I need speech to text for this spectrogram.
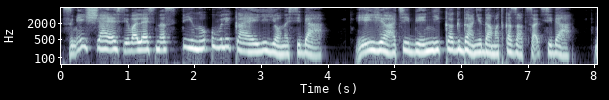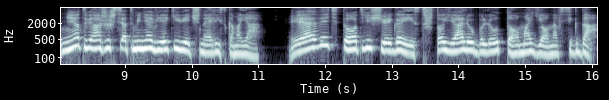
смещаясь и валясь на спину, увлекая ее на себя. «И я тебе никогда не дам отказаться от себя. Не отвяжешься от меня веки вечная, Лиска моя. Я ведь тот еще эгоист, что я люблю то мое навсегда».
